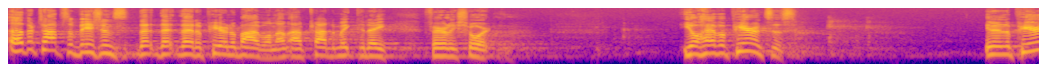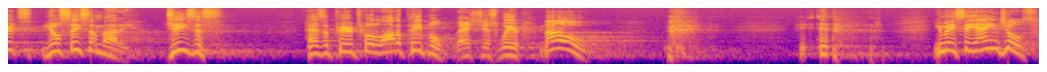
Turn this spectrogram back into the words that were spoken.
Other types of visions that, that, that appear in the Bible, and I've tried to make today fairly short. You'll have appearances. In an appearance, you'll see somebody. Jesus has appeared to a lot of people. That's just weird. No. you may see angels.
